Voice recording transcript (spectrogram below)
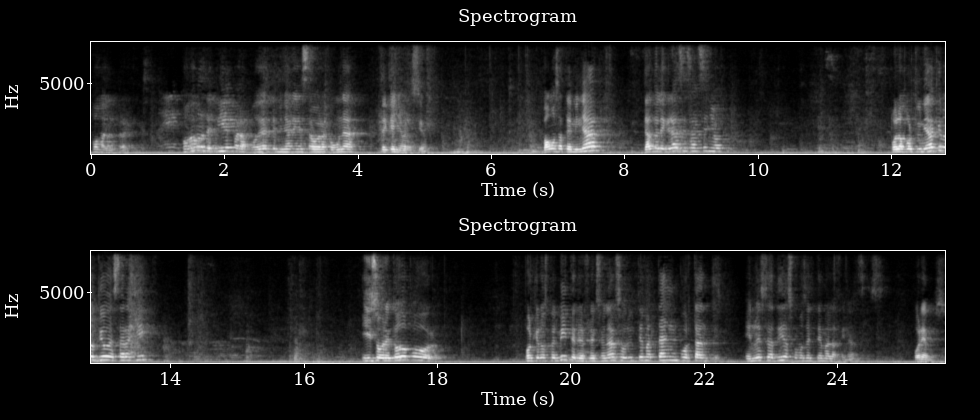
póngalo en práctica. Pongámonos de pie para poder terminar en esta hora con una pequeña oración. Vamos a terminar dándole gracias al Señor por la oportunidad que nos dio de estar aquí y sobre todo por porque nos permite reflexionar sobre un tema tan importante en nuestras vidas como es el tema de las finanzas. Oremos.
